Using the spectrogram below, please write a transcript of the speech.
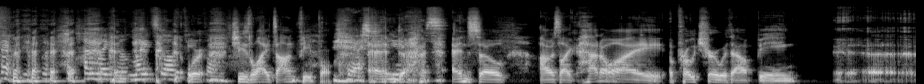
I like the lights off We're- people. she's lights on people. Yeah, she and uh, and so I was like, how do I approach her without being, uh,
